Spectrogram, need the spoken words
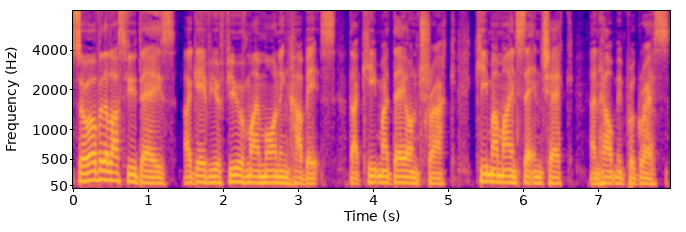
So, over the last few days, I gave you a few of my morning habits that keep my day on track, keep my mindset in check, and help me progress.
